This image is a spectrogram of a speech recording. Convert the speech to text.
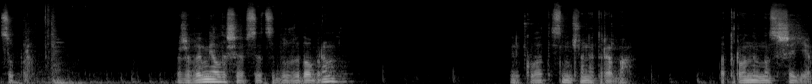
Супер. Живим я лишився, це дуже добре. Лікуватись нічого не треба. Патрони в нас ще є.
